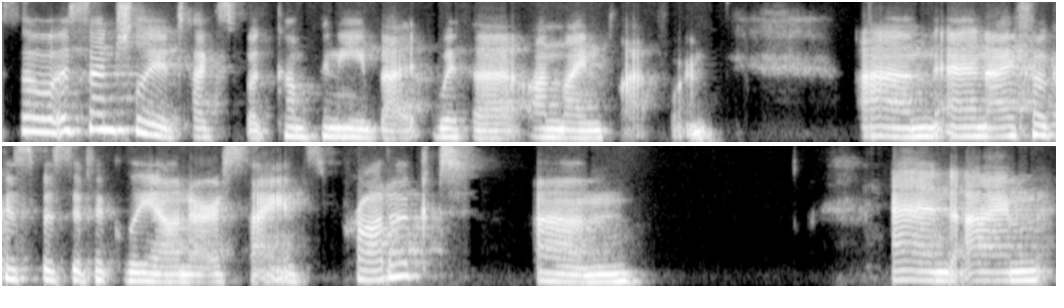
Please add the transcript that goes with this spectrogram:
So essentially a textbook company, but with an online platform. Um, and I focus specifically on our science product. Um, and I'm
